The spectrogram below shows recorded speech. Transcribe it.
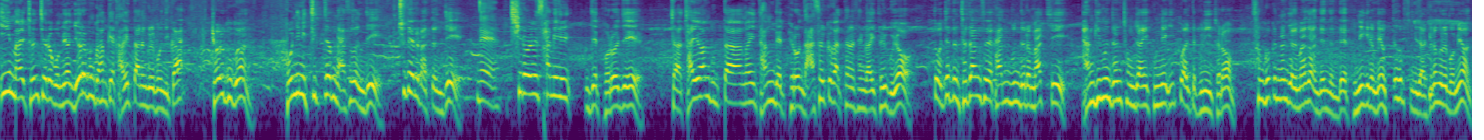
이 말 전체로 보면 여러분과 함께 가겠다는 걸 보니까 결국은 본인이 직접 나서든지 추대를 받든지 네. 7월 3일 이제 벌어질 자 자유한국당의 당 대표로 나설 것 같다는 생각이 들고요. 또 어쨌든 저 장소에 간 분들은 마치 반기문 전 총장이 국내 입국할 때 분위기처럼 선거 끝난 지 얼마도 안 됐는데 분위기는 매우 뜨겁습니다. 그런 걸 보면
